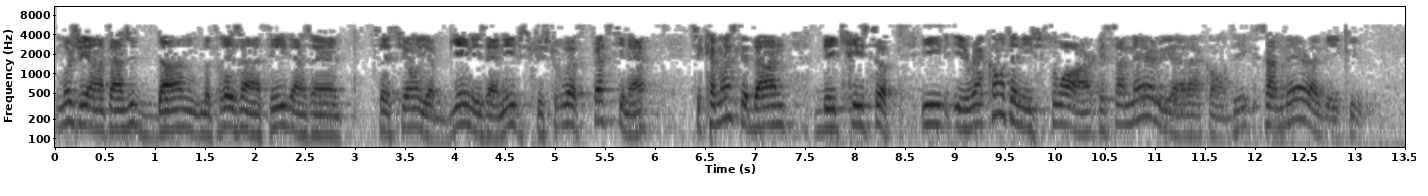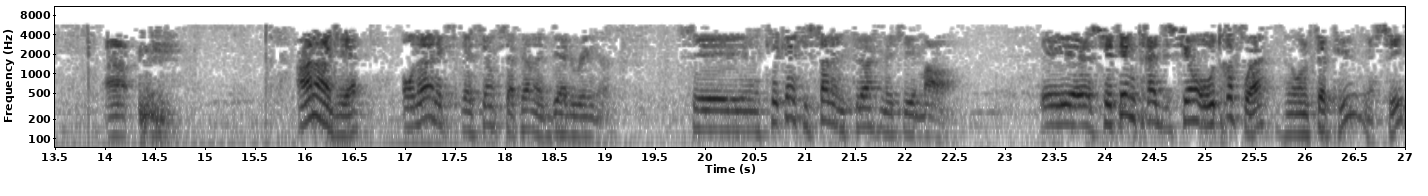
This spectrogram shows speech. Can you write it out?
moi, j'ai entendu Dan le présenter dans une session il y a bien des années, puis ce que je trouvais fascinant, c'est comment est-ce que Dan décrit ça? Il, raconte une histoire que sa mère lui a racontée, que sa mère a vécue. Euh, en anglais, on a une expression qui s'appelle un dead ringer. C'est quelqu'un qui sonne une cloche mais qui est mort. Et euh, c'était une tradition autrefois, on ne le fait plus, merci.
